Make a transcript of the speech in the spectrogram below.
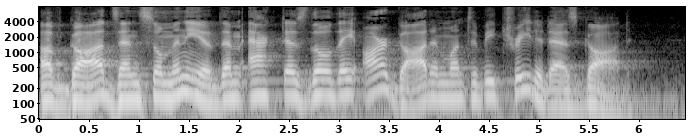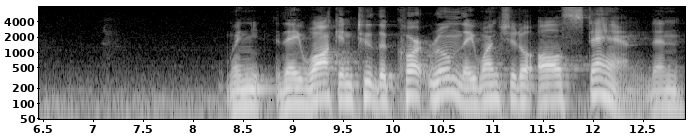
of gods, and so many of them act as though they are God and want to be treated as God. When they walk into the courtroom, they want you to all stand and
